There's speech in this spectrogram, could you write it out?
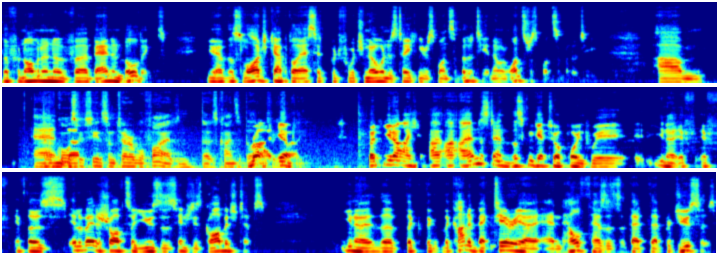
the phenomenon of uh, abandoned buildings. You have this large capital asset, for which no one is taking responsibility, and no one wants responsibility. Um, and, and, of course, uh, we've seen some terrible fires in those kinds of buildings right, recently. Yeah. But you know, I, I, I understand this can get to a point where you know if if if those elevator shafts are used as essentially as garbage tips, you know the the the, the kind of bacteria and health hazards that, that that produces,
